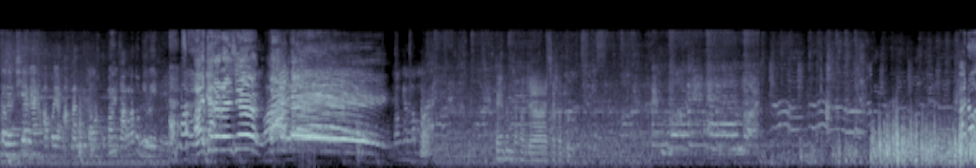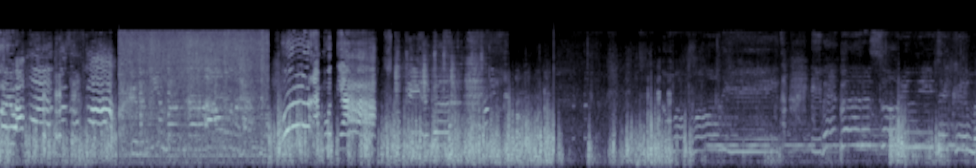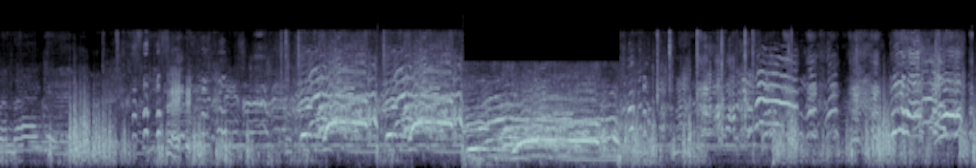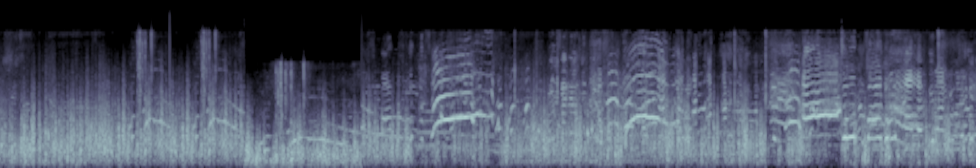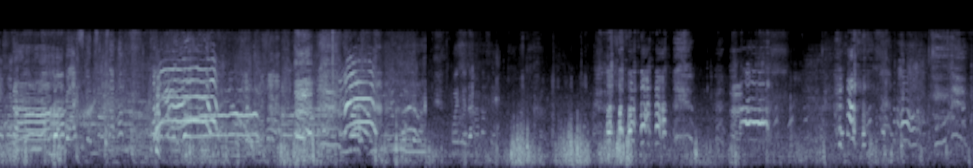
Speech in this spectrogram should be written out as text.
sekalian share ya apa yang akan kita lakukan karena tuh gini. High Generation Fighting! Makin lemah. Eh bentar ada siapa tuh? Aduh, gede banget. Gak suka. Uh, rambutnya. Hey.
